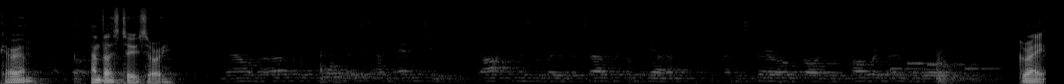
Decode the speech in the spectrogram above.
Carry on. Oh, and verse 2, sorry. Now the earth was formless and empty. Darkness was over the surface of the earth, and the Spirit of God was hovering over the waters. Great.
